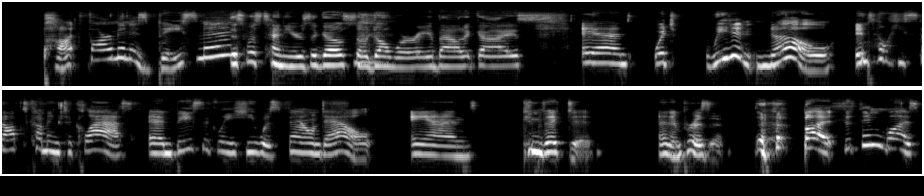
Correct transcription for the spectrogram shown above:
pot farm in his basement. This was 10 years ago, so don't worry about it, guys. and which we didn't know until he stopped coming to class and basically he was found out and convicted and in prison. But the thing was,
